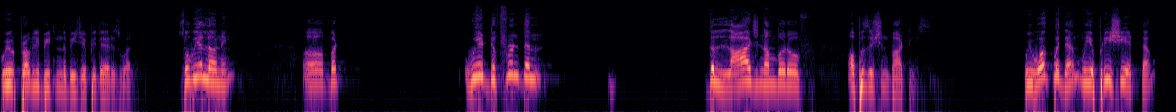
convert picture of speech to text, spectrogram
we would probably beaten the BJP there as well. So we are learning, uh, but we are different than the large number of opposition parties. We work with them, we appreciate them,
